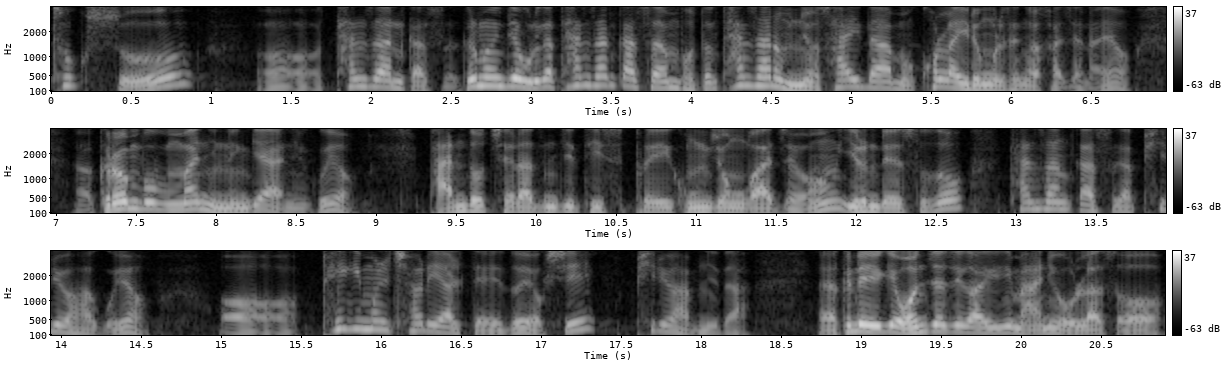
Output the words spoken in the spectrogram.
특수 어, 탄산가스. 그러면 이제 우리가 탄산가스 하면 보통 탄산음료, 사이다, 뭐 콜라 이런 걸 생각하잖아요. 어, 그런 부분만 있는 게 아니고요. 반도체라든지 디스플레이 공정 과정 이런 데서도 탄산가스가 필요하고요. 어, 폐기물 처리할 때에도 역시 필요합니다. 에, 근데 이게 원자재 가격이 많이 올라서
